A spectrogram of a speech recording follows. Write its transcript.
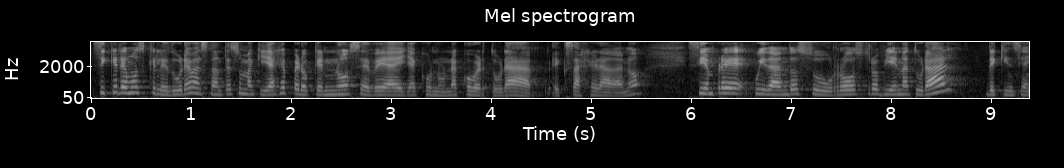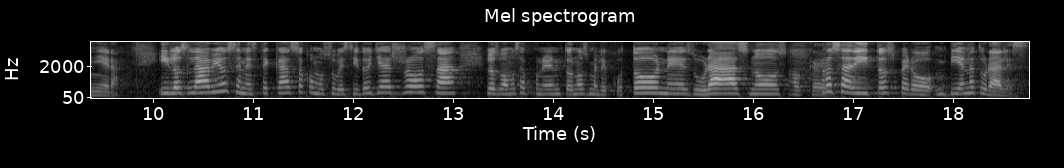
sí queremos que le dure bastante su maquillaje, pero que no se vea ella con una cobertura exagerada, ¿no? Siempre cuidando su rostro bien natural, de quinceañera. Y los labios, en este caso, como su vestido ya es rosa, los vamos a poner en tonos melecotones, duraznos, rosaditos, pero bien naturales.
